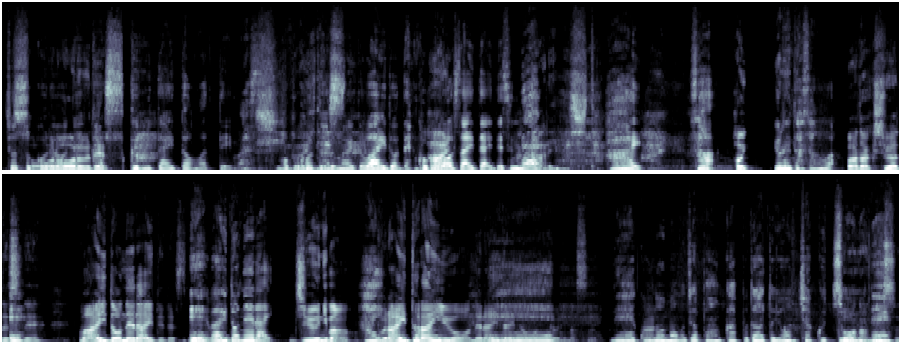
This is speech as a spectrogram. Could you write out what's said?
ちょっとこれをね買ってみたいと思っています。ここホテルマイトワイドでここは抑えたいですね。はい、はい、さあ、はい、米田さんは？私はですね。ワイド狙いでですね。えワイド狙い。十二番、はい、ブライトラインを狙いたいと思っております。えー、ねこの馬もジャパンカップダート四着っていうね。そうなんです。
